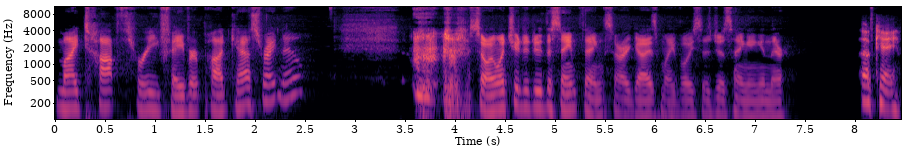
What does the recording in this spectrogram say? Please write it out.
my top three favorite podcasts right now. so I want you to do the same thing. Sorry, guys, my voice is just hanging in there. Okay,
